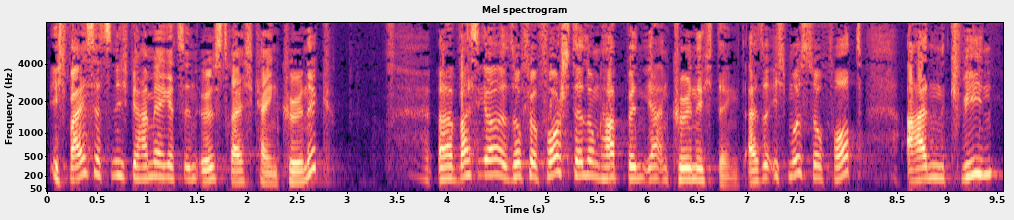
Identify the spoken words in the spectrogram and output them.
Ich weiß jetzt nicht, wir haben ja jetzt in Österreich keinen König. Äh, was ihr so für Vorstellungen habt, wenn ihr an König denkt. Also ich muss sofort an Queen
